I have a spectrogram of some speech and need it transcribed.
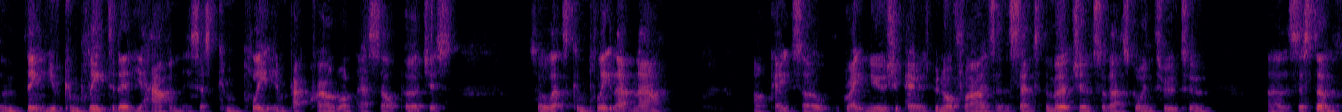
and think you've completed it, you haven't. It says complete impact crowd one SL purchase. So let's complete that now. Okay, so great news, your payment's been authorized and sent to the merchant. So that's going through to uh, the system.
